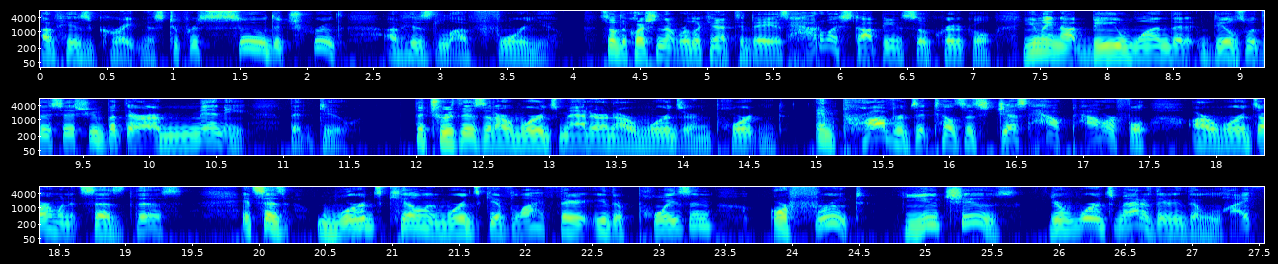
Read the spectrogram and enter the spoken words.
of His greatness, to pursue the truth of His love for you. So, the question that we're looking at today is how do I stop being so critical? You may not be one that deals with this issue, but there are many that do. The truth is that our words matter and our words are important. In Proverbs, it tells us just how powerful our words are when it says this. It says, Words kill and words give life. They're either poison or fruit. You choose. Your words matter. They're either life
